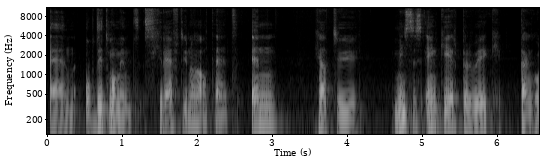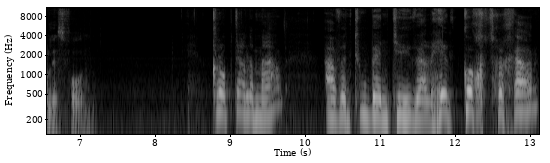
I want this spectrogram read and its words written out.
en op dit moment schrijft u nog altijd en gaat u minstens één keer per week tangoles volgen. Klopt allemaal. Af en toe bent u wel heel kort gegaan.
